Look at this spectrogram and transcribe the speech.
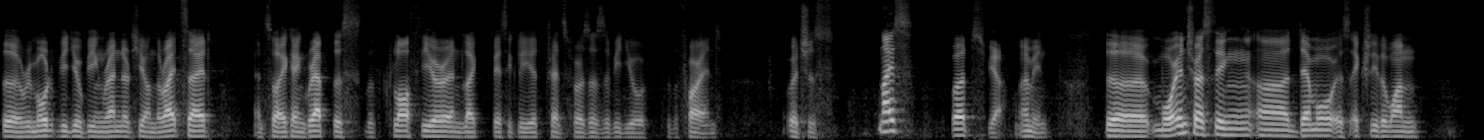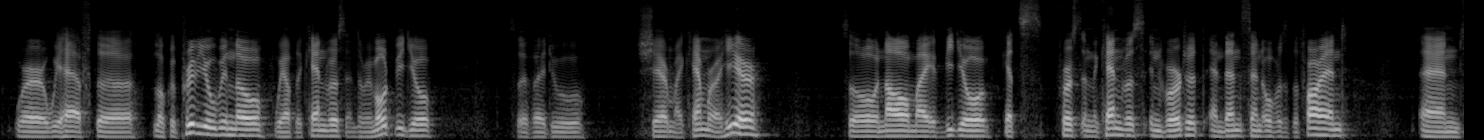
the remote video being rendered here on the right side. And so I can grab this, this cloth here and like basically it transfers as a video to the far end which is nice, but yeah, I mean, the more interesting uh, demo is actually the one where we have the local preview window, we have the canvas and the remote video. So if I do share my camera here, so now my video gets first in the canvas inverted and then sent over to the far end. And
